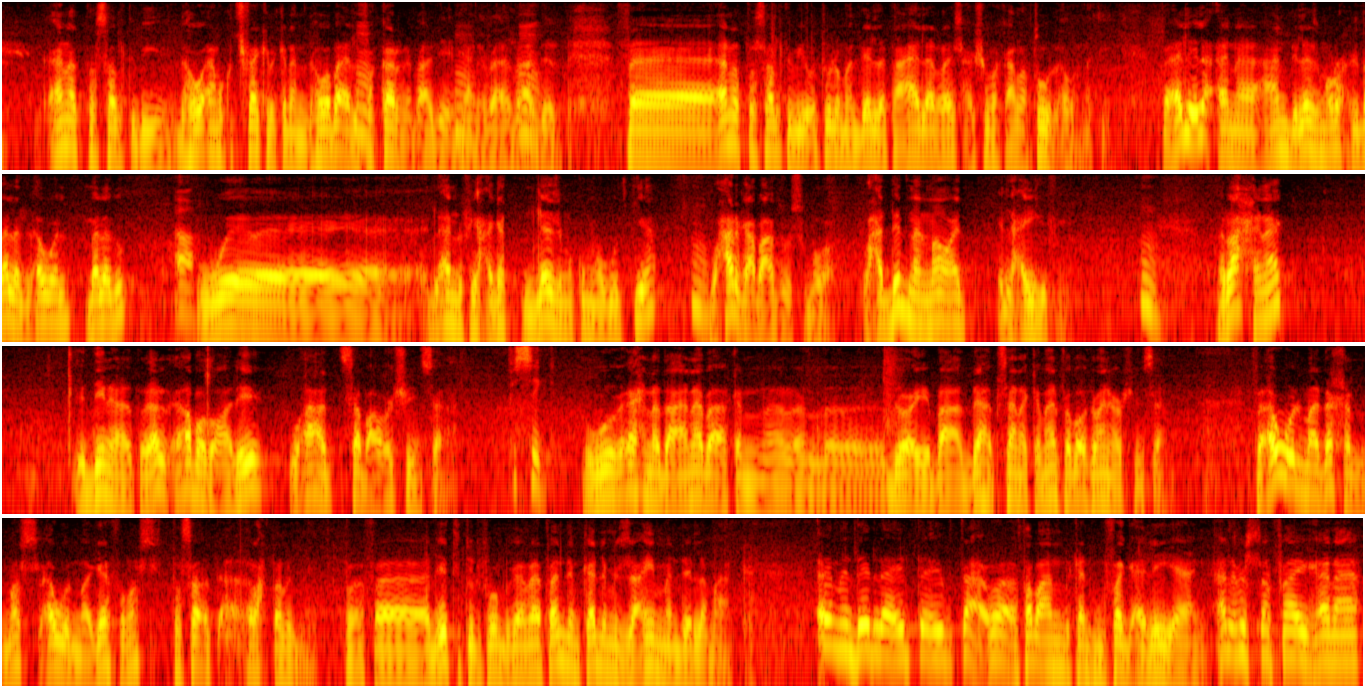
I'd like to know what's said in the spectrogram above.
أنا اتصلت بيه. ده هو أنا ما كنتش فاكر الكلام ده. هو بقى اللي فكرني بعدين يعني بقى بعد ال- فأنا اتصلت بيه قلت له مانديلا تعالى الرئيس هيشوفك على طول أول ما تيجي. فقال لي لا أنا عندي لازم أروح البلد الأول بلده. آه. و لأنه في حاجات لازم أكون موجود فيها. وهرجع بعد أسبوع. وحددنا الموعد اللي هيجي فيه. راح هناك الدنيا قبضوا عليه. وقعد 27 سنة. في السجن. وإحنا دعاناه بقى كان دعي بعدها بسنة كمان فبقوا 28 سنة. فأول ما دخل مصر أول ما جه في مصر راح طالبني. فلقيت التليفون بقى يا فندم كلم الزعيم مانديلا معاك. إيه مانديلا أنت بتاع طبعا كانت مفاجأة ليا يعني. أنا مستر فايق أنا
